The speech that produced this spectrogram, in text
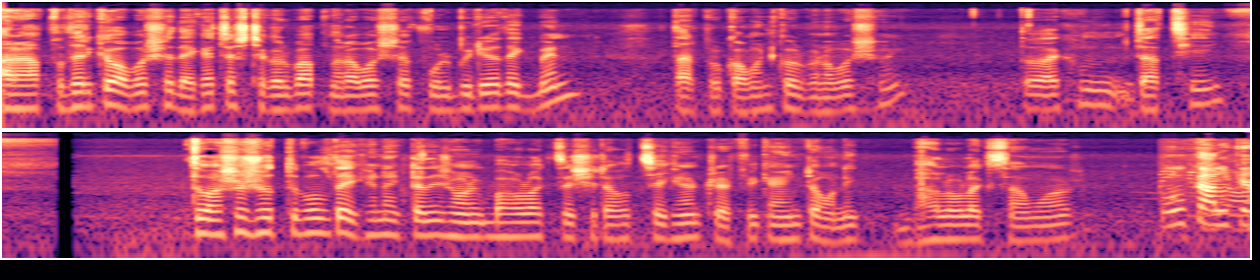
আর আপনাদেরকে অবশ্যই দেখার চেষ্টা করব। আপনারা অবশ্যই ফুল ভিডিও দেখবেন তারপর কমেন্ট করবেন অবশ্যই। তো এখন যাচ্ছি। তো আসলে সত্যি বলতে এখানে একটা জিনিস অনেক ভালো লাগছে সেটা হচ্ছে এখানে ট্রাফিক আইনটা অনেক ভালো লাগছে আমার। ও কালকে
